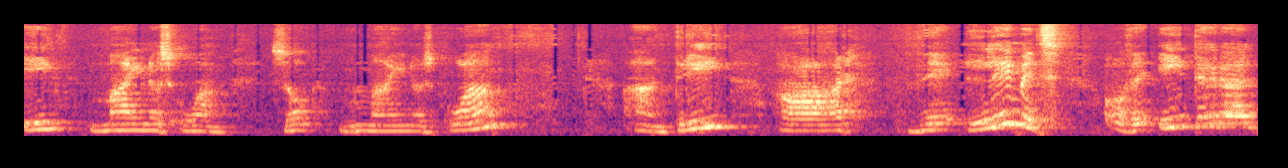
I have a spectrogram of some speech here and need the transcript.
in minus 1. So minus 1 and 3 are the limits of the integral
